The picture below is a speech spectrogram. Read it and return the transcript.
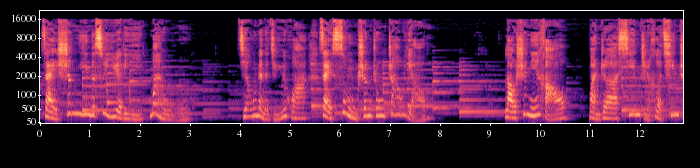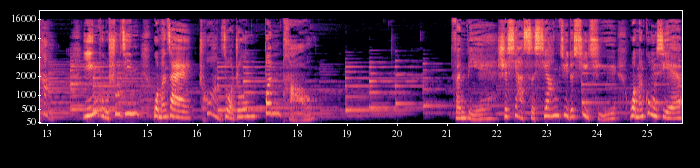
在声音的岁月里漫舞。娇嫩的菊花在颂声中招摇。老师您好，挽着仙纸鹤轻唱，吟古书今，我们在创作中奔跑。分别是下次相聚的序曲，我们共写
